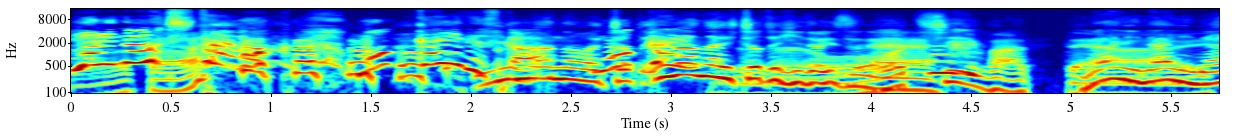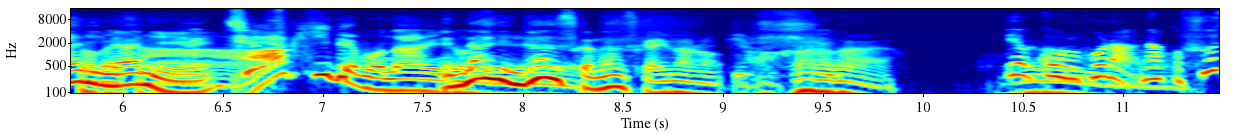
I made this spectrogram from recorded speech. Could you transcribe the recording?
やり直したい。もうもう一回いいですか？今のはちょっと今のはちょっとひどいですね。落ち葉って。何何何何？秋でもないえのに。何何ですか？何ですか？今の。わからない。いやこれほらなんかこ風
